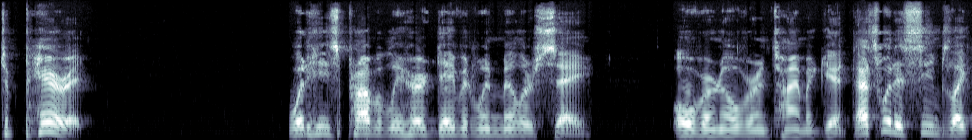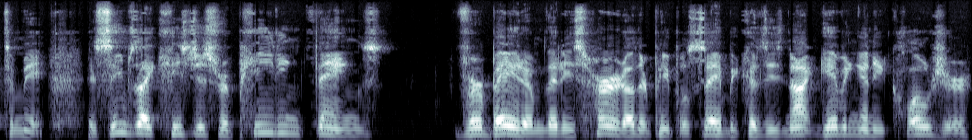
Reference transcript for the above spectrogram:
to parrot what he's probably heard David Wynn Miller say over and over and time again. That's what it seems like to me. It seems like he's just repeating things verbatim that he's heard other people say because he's not giving any closure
